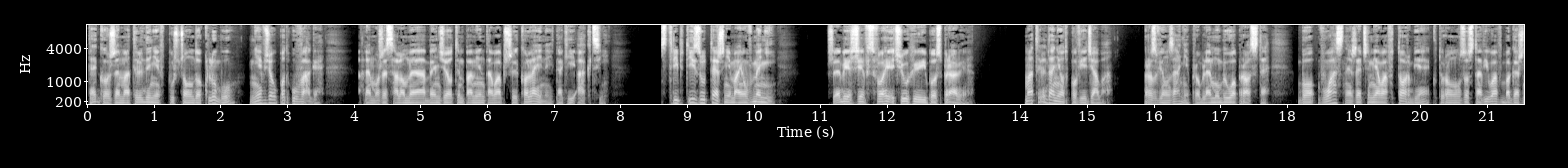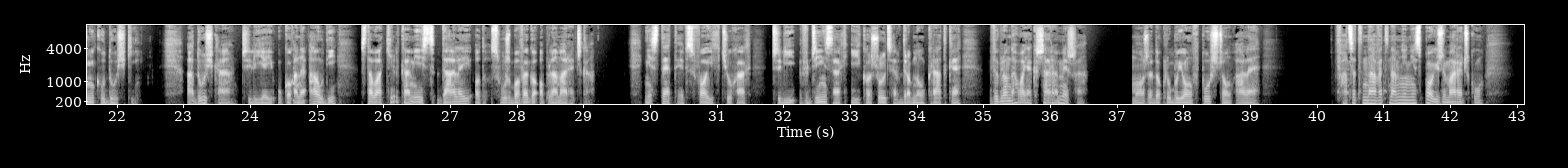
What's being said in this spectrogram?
Tego, że Matyldy nie wpuszczą do klubu, nie wziął pod uwagę, ale może Salomea będzie o tym pamiętała przy kolejnej takiej akcji. Striptizu też nie mają w menu. Przebierz się w swoje ciuchy i po sprawie. Matylda nie odpowiedziała. Rozwiązanie problemu było proste, bo własne rzeczy miała w torbie, którą zostawiła w bagażniku Duśki. A Duśka, czyli jej ukochane Audi, stała kilka miejsc dalej od służbowego Opla Mareczka. Niestety w swoich ciuchach, czyli w dżinsach i koszulce w drobną kratkę, wyglądała jak szara mysza. Może do klubu ją wpuszczą, ale... Facet nawet na mnie nie spojrzy, Mareczku.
